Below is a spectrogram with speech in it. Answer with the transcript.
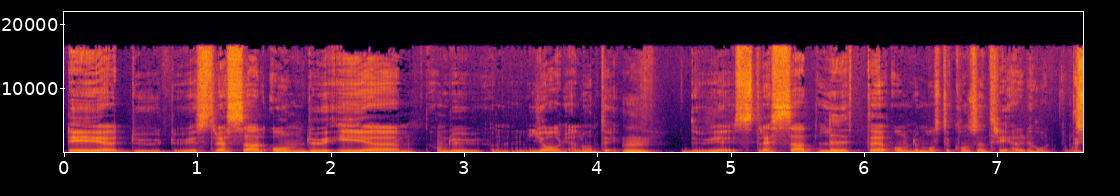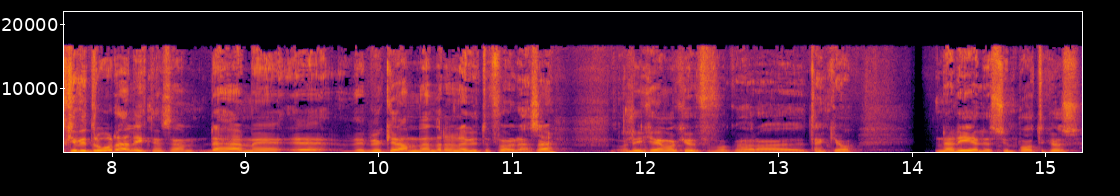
Det är, du, du är stressad om du, är, om du jagar någonting. Du är stressad lite om du måste koncentrera dig hårt på något. Ska vi dra den liknelsen? Det här med, eh, vi brukar använda den när vi är ute och föreläser. Och det kan ju vara kul för folk att höra, tänker jag. När det gäller sympaticus.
